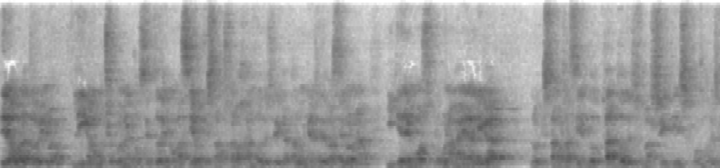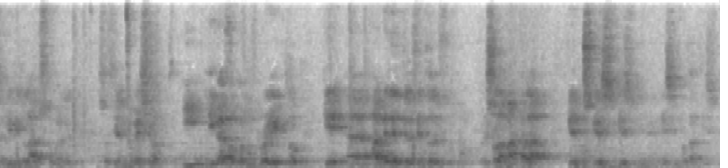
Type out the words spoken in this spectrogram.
de laboratorio liga mucho con el concepto de innovación que estamos trabajando desde Cataluña, desde Barcelona, y queremos de alguna manera ligar lo que estamos haciendo tanto desde Smart Cities como desde Living Labs, como el Social Innovation, y ligarlo con un proyecto que eh, hable del telecentro del futuro. Por eso la marca Lab creemos que es, que es, es importantísimo.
